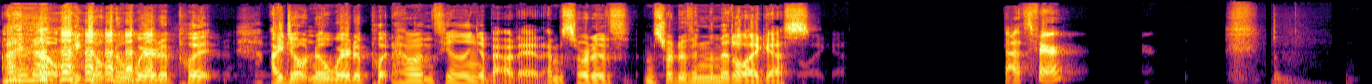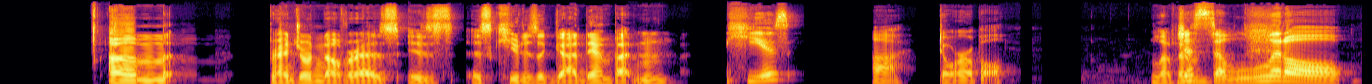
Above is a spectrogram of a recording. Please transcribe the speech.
I don't know. I don't know where to put. I don't know where to put how I'm feeling about it. I'm sort of. I'm sort of in the middle, I guess. That's fair. Um, Brian Jordan Alvarez is as cute as a goddamn button. He is adorable. Love him. Just a little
